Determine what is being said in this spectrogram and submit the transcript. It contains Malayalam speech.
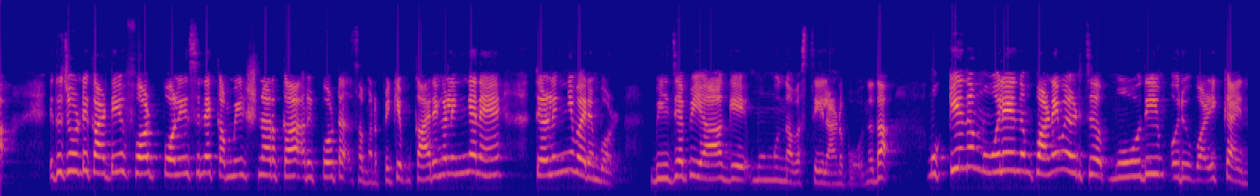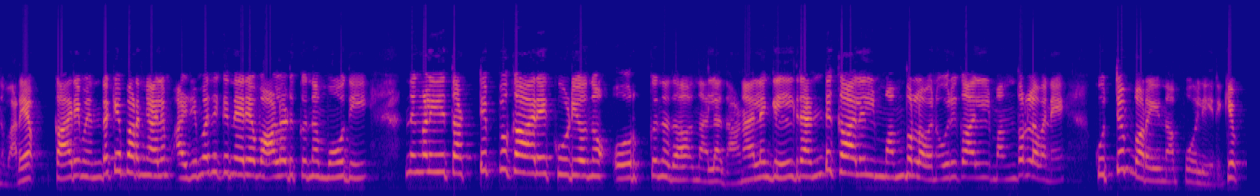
ഇത് ചൂണ്ടിക്കാട്ടി ഫോർട്ട് പോലീസിന്റെ കമ്മീഷണർക്ക് റിപ്പോർട്ട് സമർപ്പിക്കും. കാര്യങ്ങൾ ഇങ്ങനെ തെളിഞ്ഞു വരുമ്പോൾ ബി ജെ പി ആകെ മുങ്ങുന്ന അവസ്ഥയിലാണ് പോകുന്നത്. മുക്കിന്നും മൂലയെന്നും പണി മേടിച്ച് മോദിയും ഒരു വഴിക്കായെന്ന് പറയാം. കാര്യം എന്തൊക്കെ പറഞ്ഞാലും അഴിമതിക്ക് നേരെ വാളെടുക്കുന്ന മോദി നിങ്ങൾ ഈ തട്ടിപ്പുകാരെ കൂടി ഒന്ന് ഓർക്കുന്നത് നല്ലതാണ്. അല്ലെങ്കിൽ രണ്ട് കാലിൽ മന്തുള്ളവൻ ഒരു കാലിൽ മന്തുള്ളവനെ കുറ്റം പറയുന്ന പോലെ ഇരിക്കും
